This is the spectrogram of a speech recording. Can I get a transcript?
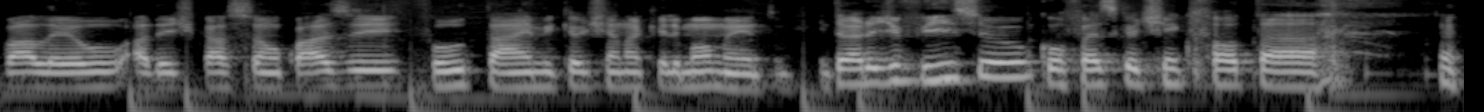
Valeu a dedicação quase full time que eu tinha naquele momento. Então era difícil, confesso que eu tinha que faltar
